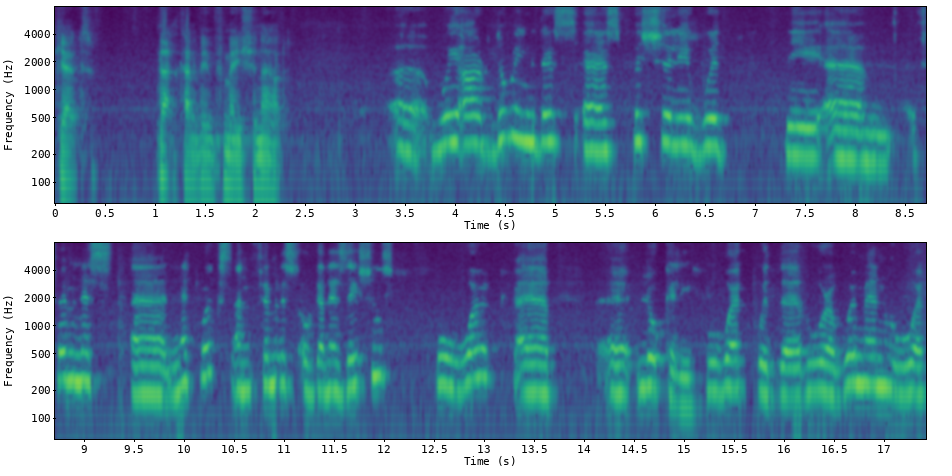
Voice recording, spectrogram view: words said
get that kind of information out? Uh, we are doing this uh, especially with the um, feminist uh, networks and feminist organizations who work uh, uh, locally, who work with the rural women, who work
